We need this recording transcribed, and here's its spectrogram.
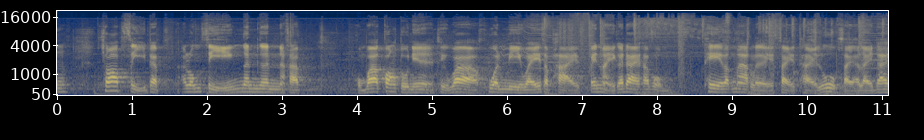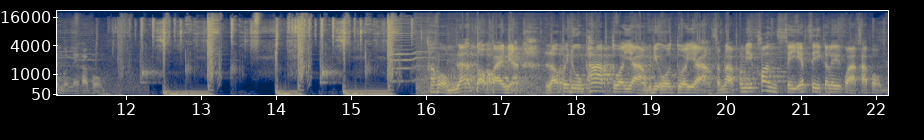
ชอบสีแบบอารมณ์สีเงินเงินนะครับ ผมว่ากล้องตัวนี้ถือว่าควรมีไว้สะพายไปไหนก็ได้ครับผมเท่มากๆเลย ใส่ถ่ายรูปใส่อะไรได้หมดเลยครับผมครับผมและต่อไปเนี่ยเราไปดูภาพตัวอย่างวิดีโอตัวอย่างสำหรับ Nikon CFC กันเลยดีกว่าครับผม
